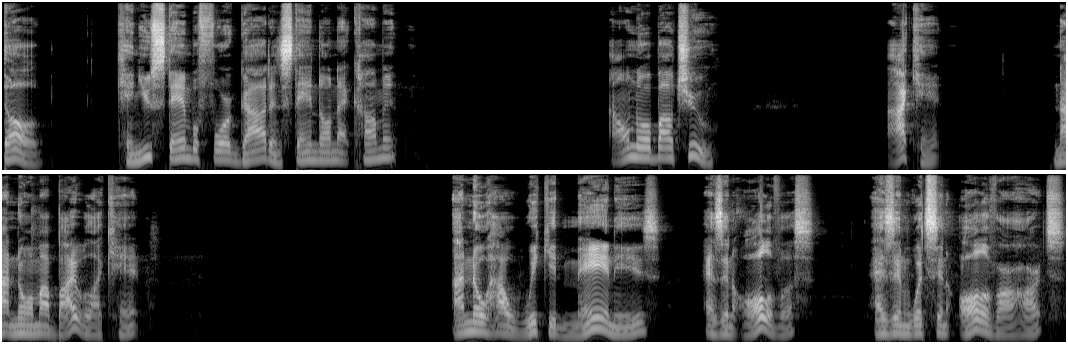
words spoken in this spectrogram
Dog, can you stand before God and stand on that comment? I don't know about you. I can't. Not knowing my Bible, I can't. I know how wicked man is, as in all of us, as in what's in all of our hearts.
